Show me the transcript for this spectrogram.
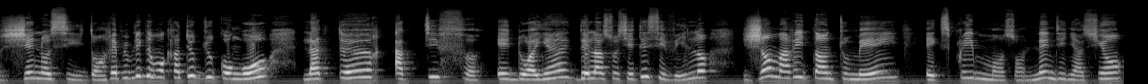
génocide en République démocratique du Congo, l'acteur actif et doyen de la société civile, Jean-Marie Tantoumé, exprime son indignation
